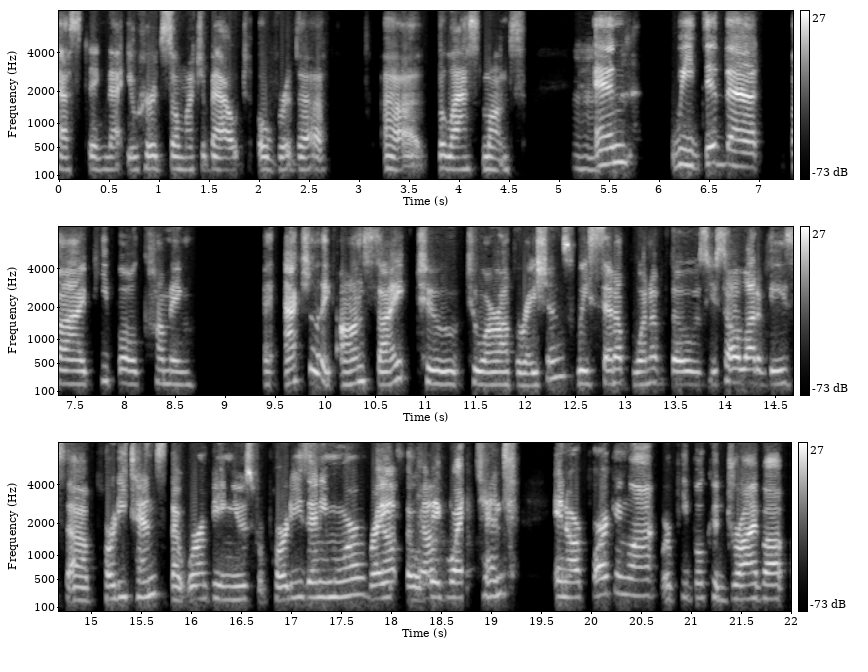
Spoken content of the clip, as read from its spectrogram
testing that you heard so much about over the uh, the last month, mm-hmm. and we did that by people coming actually on site to to our operations. We set up one of those. You saw a lot of these uh, party tents that weren't being used for parties anymore, right? Yep, so yep. a big white tent in our parking lot where people could drive up,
